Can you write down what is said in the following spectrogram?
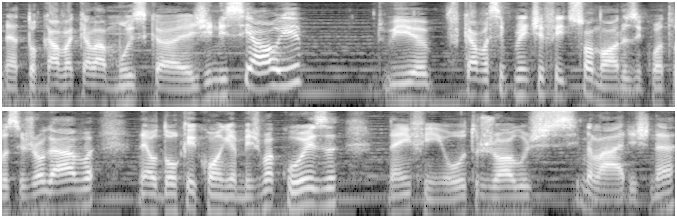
né? Tocava aquela música de inicial e, e ficava simplesmente efeitos sonoros enquanto você jogava, né? O Donkey Kong é a mesma coisa, né? Enfim, outros jogos similares, né?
